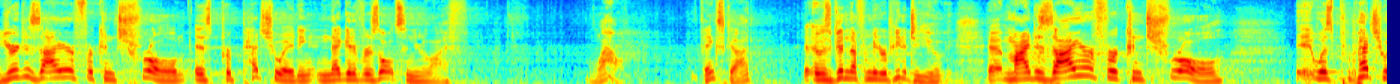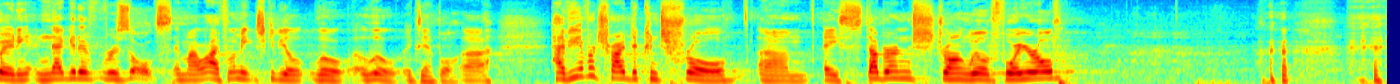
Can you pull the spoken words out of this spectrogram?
your desire for control is perpetuating negative results in your life. Wow. Thanks, God. It was good enough for me to repeat it to you. Uh, my desire for control it was perpetuating negative results in my life. Let me just give you a little, a little example. Uh, have you ever tried to control um, a stubborn, strong willed four year old?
